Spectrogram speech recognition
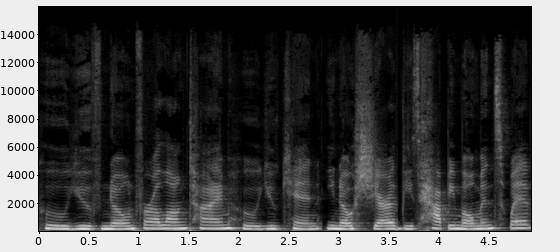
who you've known for a long time, who you can, you know, share these happy moments with.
